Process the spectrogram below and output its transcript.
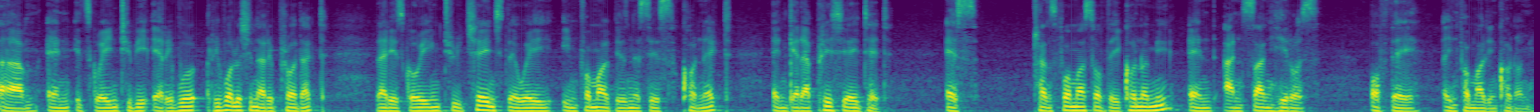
um, and it's going to be a revo revolutionary product that is going to change the way informal businesses connect and get appreciated as transformers of the economy and unsung heroes of the informal economy.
